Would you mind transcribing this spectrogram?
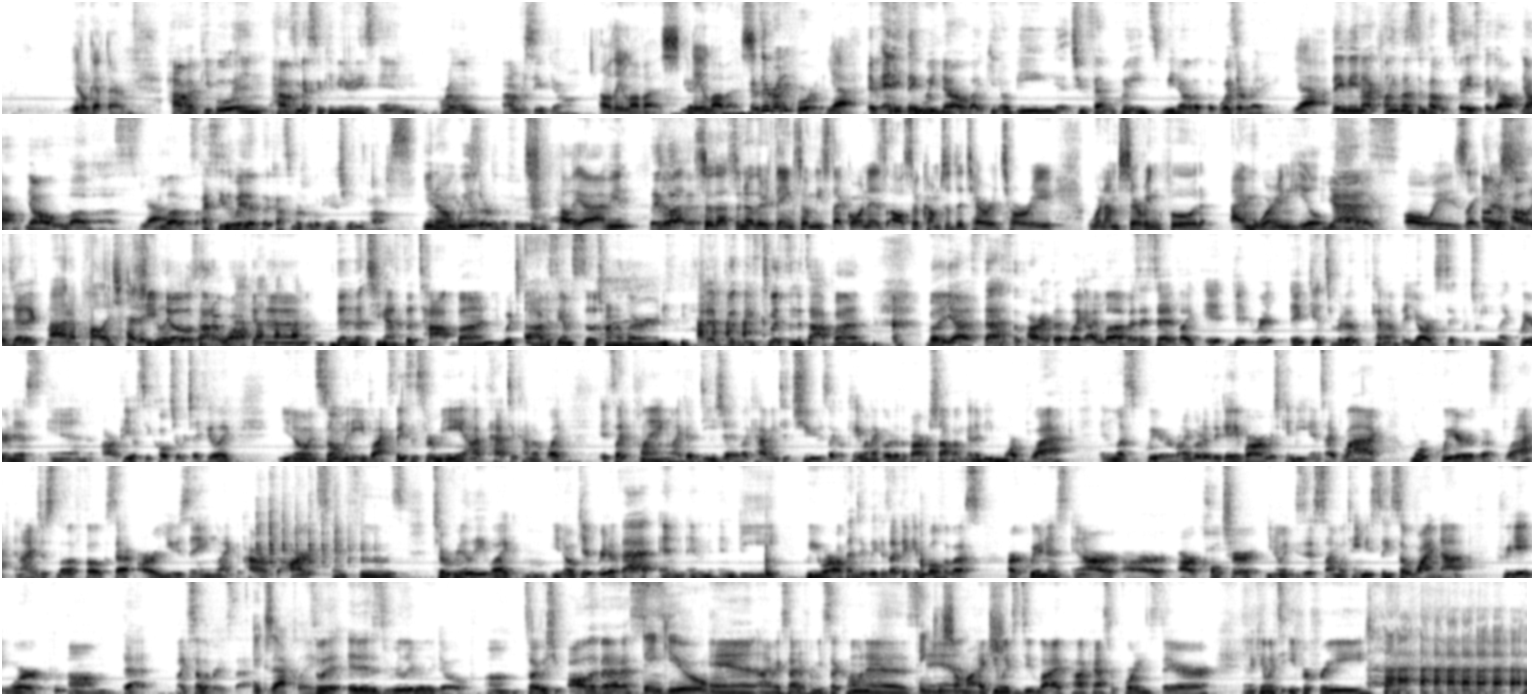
it'll get there. How have people in how's the Mexican communities in Portland um, received y'all? Oh, they love us. Good. They love us. Because they're ready for it. Yeah, If anything, we know, like you know, being two femme queens, we know that the boys are ready. yeah. They may not claim us in public space, but y'all, y'all, y'all love us. Yeah. love us. I see the way that the customers were looking at you in the pumps. You know, we were serving the food. Hell yeah! I mean, They so, love that, it. so that's another thing. So mis tacones also comes with the territory. When I'm serving food, I'm wearing heels. Yes. like, always. Like Unapologetically. unapologetically. She knows how to walk in them. then that she has the top bun, which obviously I'm still trying to learn how to put these twists in the top bun. But yes, that's the part that like I love. As I said, like it get rid it gets rid of kind of the yardstick between like queerness and our POC culture, which I feel like you know in so many black spaces for me, I've had to kind of like it's like playing like a DJ, like having to choose like okay, when I go to the barbershop, I'm going to be more black and less queer. When I go to the gay bar, which can be anti-black, more queer, less black. And I just love folks that are using like the power of the arts and foods to really like you know get rid of that and and and be who you are authentically. Because I think in both of us, our queerness and our our our culture you know exists simultaneously. So why not create work um, that like celebrates that? exactly. So it, it is really really dope. Um, so I wish you all the best. Thank you. And I'm excited for Mis Tacones. Thank you so much. I can't wait to do live podcast recordings there. And I can't wait to eat for free.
